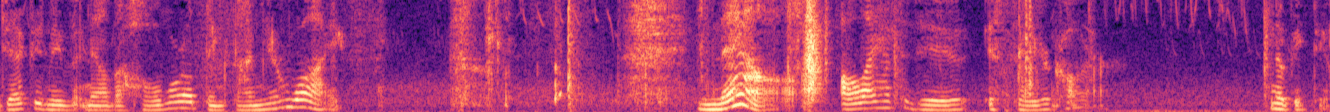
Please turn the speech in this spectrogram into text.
Rejected me, but now the whole world thinks I'm your wife. now, all I have to do is sell your car. No big deal.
